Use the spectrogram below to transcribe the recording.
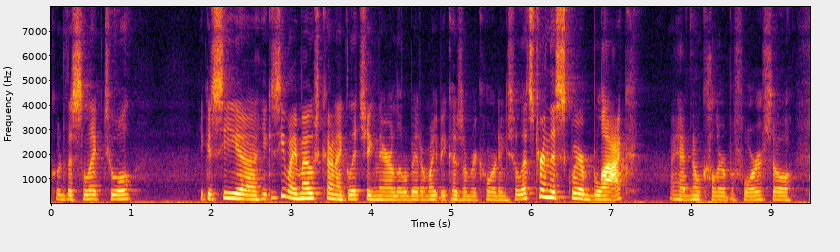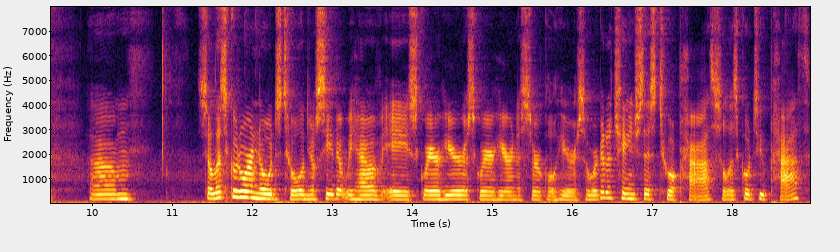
go to the select tool. You can see uh, you can see my mouse kind of glitching there a little bit. It might be because I'm recording. So let's turn this square black. I had no color before, so um, so let's go to our nodes tool and you'll see that we have a square here, a square here, and a circle here. So we're going to change this to a path. So let's go to path,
